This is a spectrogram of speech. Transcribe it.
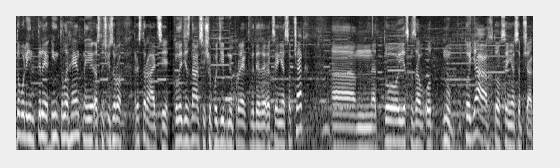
доволі інтеле- інтелігентний е, з точки зору ресторації. Коли дізнався, що подібний проєкт веде Ксенія Собчак. А, м, То я сказав, от ну хто я, хто Ксенія Собчак,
